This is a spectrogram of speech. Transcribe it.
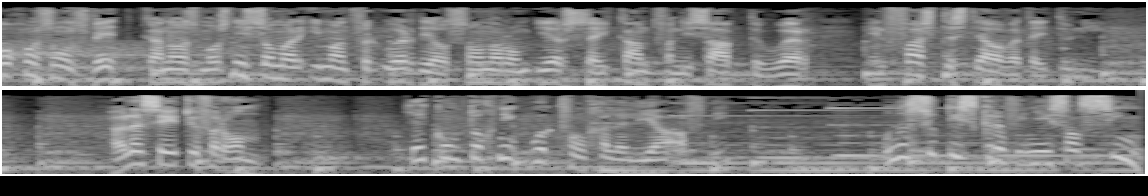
Volgens ons wet kan ons mos nie sommer iemand veroordeel sonder om eers sy kant van die saak te hoor en vas te stel wat hy doen nie. Hulle sê toe vir hom: Jy kom tog nie ook van Galilea af nie? Ondersoek die skrif en jy sal sien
